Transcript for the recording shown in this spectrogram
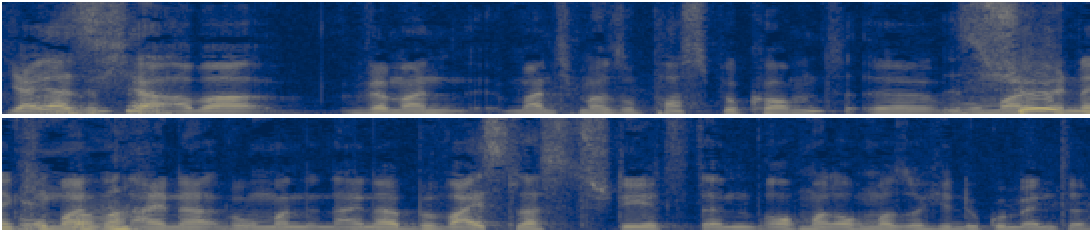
Ja, ja, sicher, aber wenn man manchmal so Post bekommt, äh, wo, man, schön, wo, man man einer, wo man in einer Beweislast steht, dann braucht man auch mal solche Dokumente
